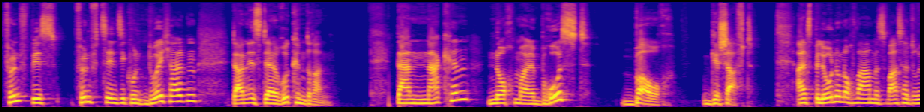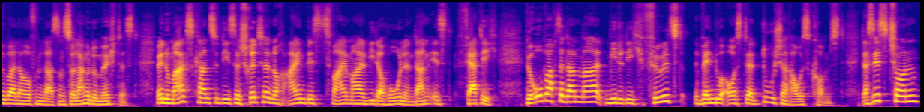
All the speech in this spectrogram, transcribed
5 bis 15 Sekunden durchhalten, dann ist der Rücken dran. Dann Nacken, nochmal Brust, Bauch. Geschafft. Als Belohnung noch warmes Wasser drüber laufen lassen, solange du möchtest. Wenn du magst, kannst du diese Schritte noch ein bis zweimal wiederholen. Dann ist fertig. Beobachte dann mal, wie du dich fühlst, wenn du aus der Dusche rauskommst. Das ist schon,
